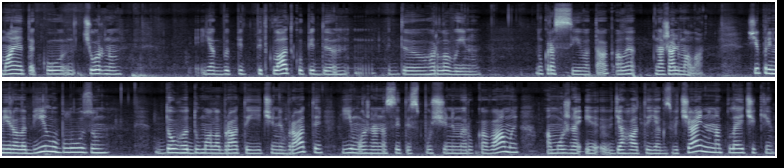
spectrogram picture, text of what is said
Має таку чорну якби під, підкладку під, е, під е, горловину. Ну, красива, так, але, на жаль, мала. Ще приміряла білу блузу. Довго думала, брати її чи не брати. Її можна носити спущеними рукавами, а можна і вдягати як звичайно на плечики.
